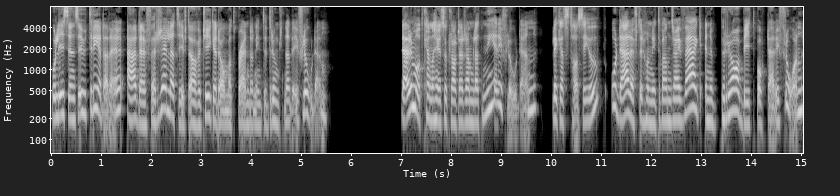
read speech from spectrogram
Polisens utredare är därför relativt övertygade om att Brandon inte drunknade i floden. Däremot kan han ju såklart ha ramlat ner i floden, lyckats ta sig upp och därefter hunnit vandra iväg en bra bit bort därifrån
